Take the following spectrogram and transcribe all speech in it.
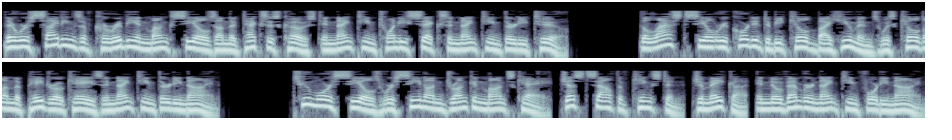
There were sightings of Caribbean monk seals on the Texas coast in 1926 and 1932. The last seal recorded to be killed by humans was killed on the Pedro Cays in 1939. Two more seals were seen on Drunken Man's Cay, just south of Kingston, Jamaica, in November 1949.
